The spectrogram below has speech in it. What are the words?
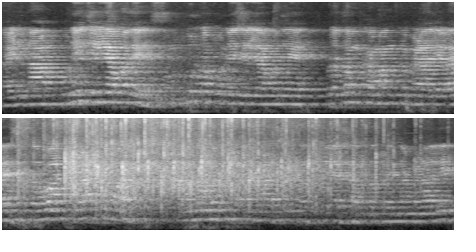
ताईंना पुणे जिल्ह्यामध्ये संपूर्ण पुणे जिल्ह्यामध्ये प्रथम क्रमांक मिळालेला आहे. सर्वात जास्त मार्क मिळाले.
